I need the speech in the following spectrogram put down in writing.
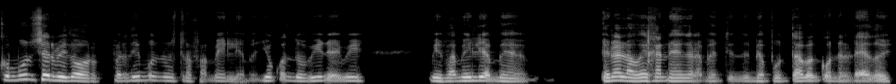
como un servidor, perdimos nuestra familia. Yo cuando vine, mi, mi familia me era la oveja negra, ¿me entiendes? Me apuntaban con el dedo y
